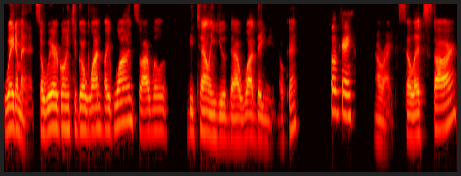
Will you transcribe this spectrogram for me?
wait a minute. So we're going to go one by one. So I will be telling you the, what they mean, okay? Okay. All right, so let's start.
